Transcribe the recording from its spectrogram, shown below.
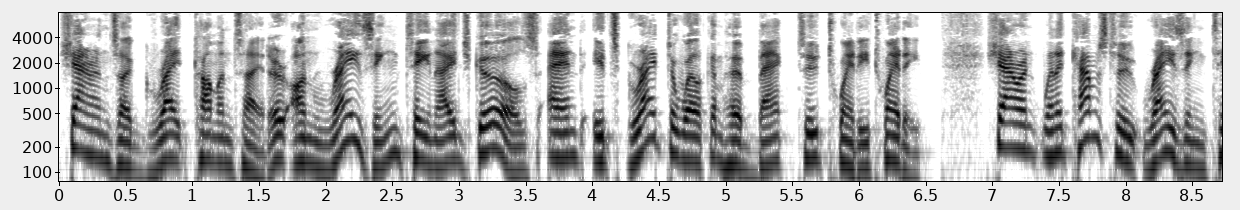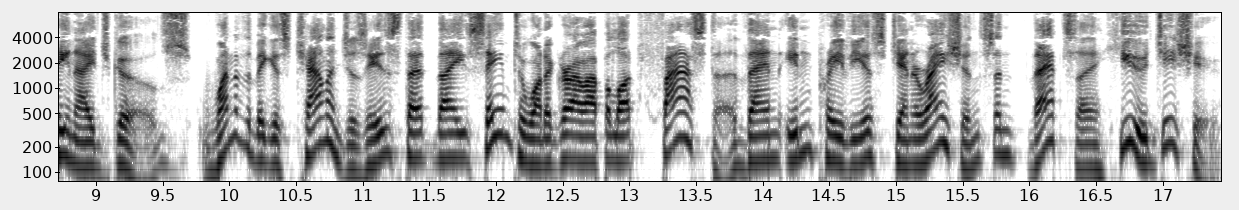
Sharon's a great commentator on raising teenage girls, and it's great to welcome her back to 2020. Sharon, when it comes to raising teenage girls, one of the biggest challenges is that they seem to want to grow up a lot faster than in previous generations, and that's a huge huge issue.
